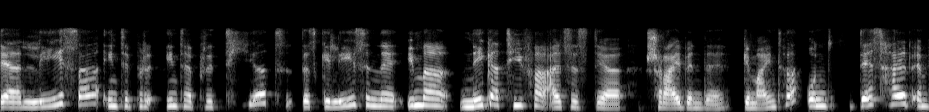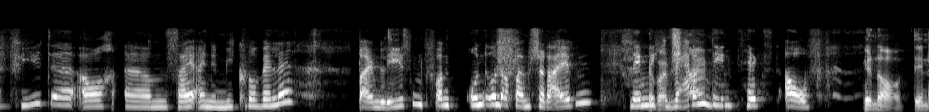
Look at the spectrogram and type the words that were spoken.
der Leser interpre interpretiert das Gelesene immer negativer, als es der Schreibende gemeint hat. Und deshalb empfiehlt er auch, ähm, sei eine Mikrowelle beim Lesen von und, und auch beim Schreiben, nämlich ja, wärm den Text auf. Genau, den,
